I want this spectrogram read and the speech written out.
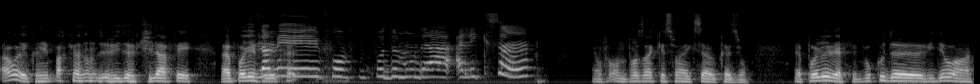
Ah ouais, il connaît pas qu'un nombre de vidéos qu'il a fait. Euh, Polo, il fait Non, très- mais il faut, faut demander à Alexa, hein. On me posera la question avec ça à l'occasion. Et Polo, il a fait beaucoup de vidéos. hein.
